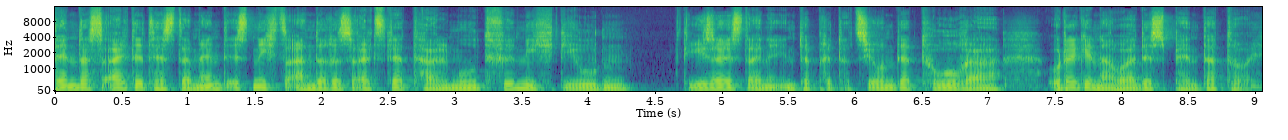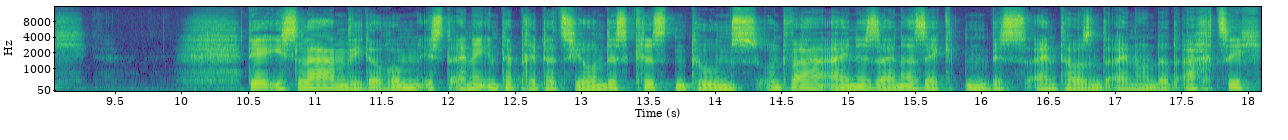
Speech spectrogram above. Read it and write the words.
denn das Alte Testament ist nichts anderes als der Talmud für Nichtjuden. Dieser ist eine Interpretation der Tora oder genauer des Pentateuch. Der Islam wiederum ist eine Interpretation des Christentums und war eine seiner Sekten bis 1180,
